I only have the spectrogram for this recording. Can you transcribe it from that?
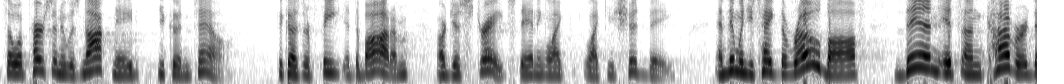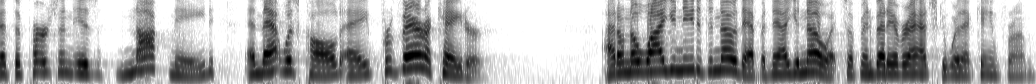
So a person who was knock kneed, you couldn't tell because their feet at the bottom are just straight, standing like, like you should be. And then when you take the robe off, then it's uncovered that the person is knock kneed, and that was called a prevaricator. I don't know why you needed to know that, but now you know it. So if anybody ever asks you where that came from.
